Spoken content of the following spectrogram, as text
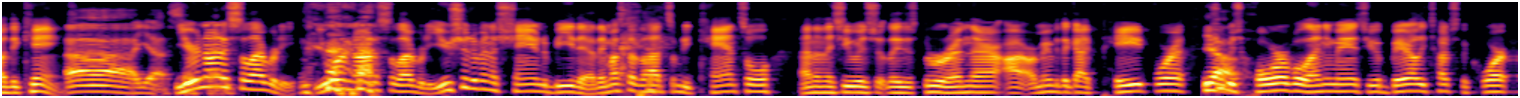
of the Kings. Ah, yes. You're not a celebrity. You are not a celebrity. You should have been ashamed to be there. They must have had somebody cancel, and then they, she was they just threw her in there, uh, or maybe the guy paid for it. Yeah. She was horrible anyways. She barely touched the court.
